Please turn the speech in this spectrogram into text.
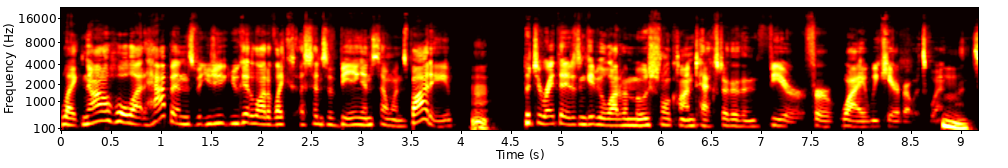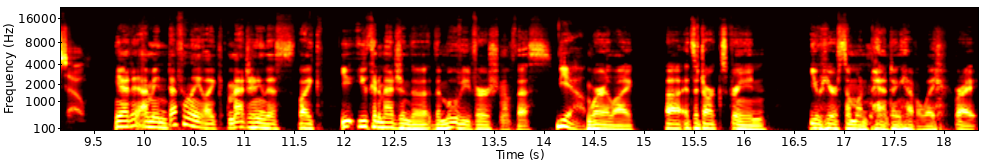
like not a whole lot happens but you you get a lot of like a sense of being in someone's body Hmm. but you're right that it doesn't give you a lot of emotional context other than fear for why we care about what's going Hmm. on so Yeah, I mean, definitely like imagining this, like you, you can imagine the, the movie version of this Yeah. where like uh, it's a dark screen, you hear someone panting heavily, right?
